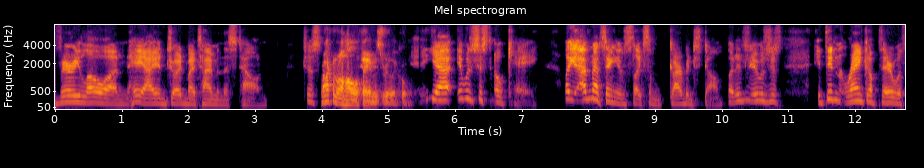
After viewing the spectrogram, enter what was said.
very low on. Hey, I enjoyed my time in this town. Just Rock and Roll Hall of Fame is really cool. yeah, it was just okay. Like I'm not saying it was like some garbage dump, but it it was just it didn't rank up there with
